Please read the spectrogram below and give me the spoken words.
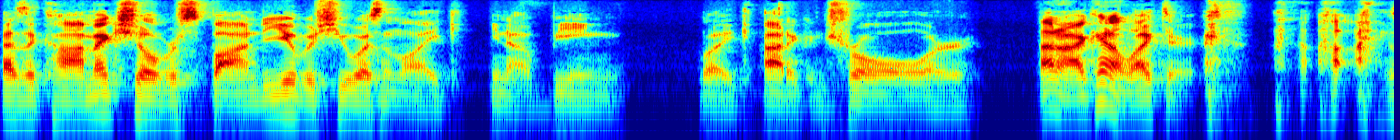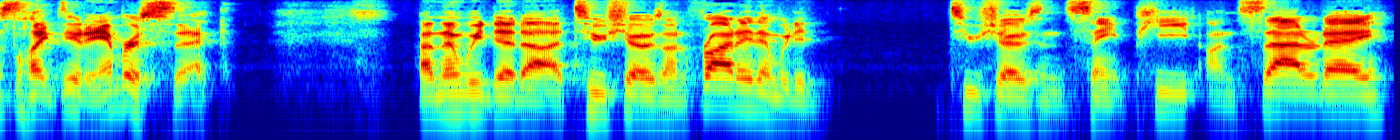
as a comic, she'll respond to you, but she wasn't like, you know, being like out of control or I don't know. I kind of liked her. I was like, dude, Amber's sick. And then we did uh, two shows on Friday. Then we did two shows in St. Pete on Saturday.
